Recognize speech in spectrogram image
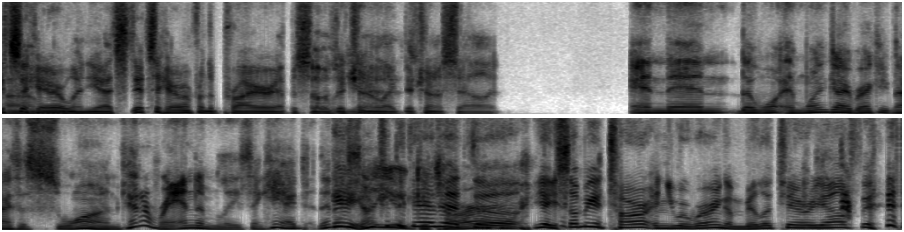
It's um, a heroin, yeah. It's it's a heroin from the prior episodes. Oh, they're trying to like they're trying to sell it. And then the one and one guy recognizes Swan kind of randomly, saying, "Hey, I, did hey, I aren't you the guy guitar? that? Uh, yeah, you saw me a guitar, and you were wearing a military outfit.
